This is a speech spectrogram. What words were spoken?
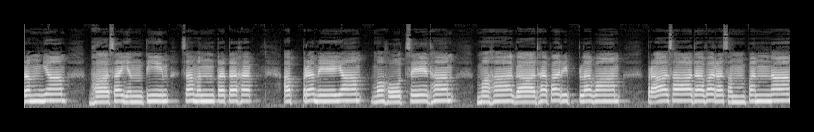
रम्यां भासयन्तीं समन्ततः अप्रमेयां महोत्सेधां महागाधपरिप्लवां प्रासादवरसम्पन्नां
